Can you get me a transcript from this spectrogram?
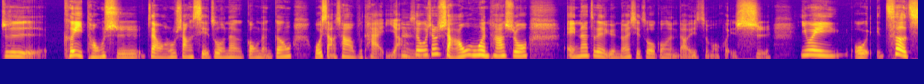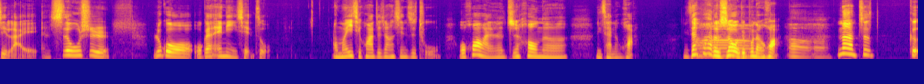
就是。可以同时在网络上协作的那个功能，跟我想象的不太一样，嗯、所以我就想要问问他说：“诶、欸，那这个远端协作的功能到底怎么回事？”因为我测起来似乎是，如果我跟 Annie 协作，我们一起画这张心智图，我画完了之后呢，你才能画；你在画的时候，我就不能画。嗯嗯，那这。个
